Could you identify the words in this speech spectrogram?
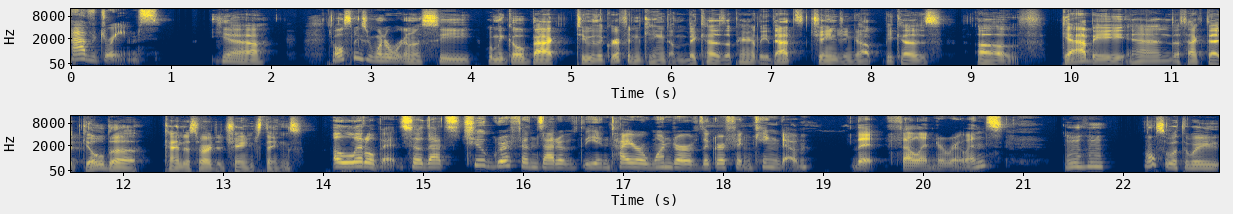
have dreams? Yeah. It also makes me wonder what we're going to see when we go back to the Griffin Kingdom, because apparently that's changing up because of Gabby and the fact that Gilda kind of started to change things. A little bit. So that's two griffins out of the entire wonder of the Griffin Kingdom that fell into ruins. Mm-hmm. Also, with the way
